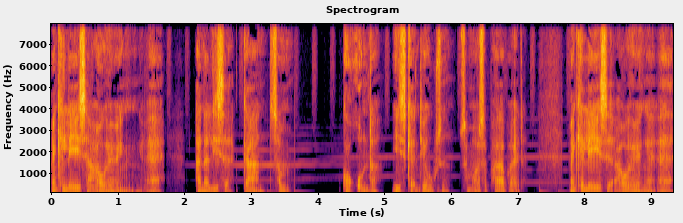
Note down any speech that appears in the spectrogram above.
Man kan læse afhøringen af Annalisa Garn, som går runder i Skandiahuset, som også er på arbejde. Man kan læse afhøringer af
